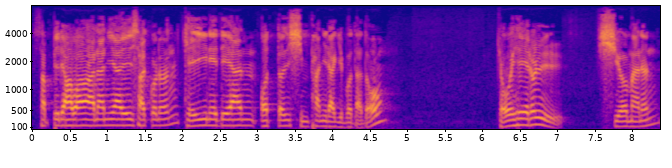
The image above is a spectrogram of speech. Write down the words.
삽비라와 아나니아의 사건은 개인에 대한 어떤 심판이라기보다도 교회를 시험하는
